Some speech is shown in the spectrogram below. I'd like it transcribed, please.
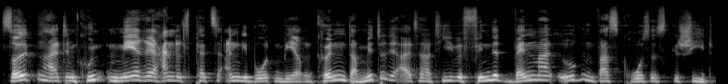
sollten halt dem Kunden mehrere Handelsplätze angeboten werden können, damit er die Alternative findet, wenn mal irgendwas Großes geschieht.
